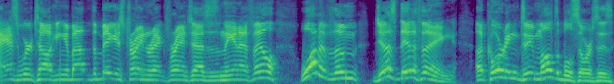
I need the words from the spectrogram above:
As we're talking about the biggest train wreck franchises in the NFL, one of them just did a thing. According to multiple sources,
